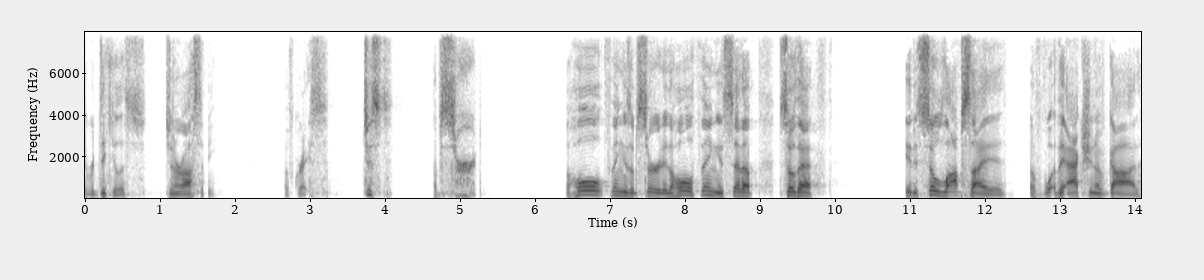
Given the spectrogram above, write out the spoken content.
The ridiculous generosity of grace. Just absurd. The whole thing is absurd. The whole thing is set up so that it is so lopsided of what the action of God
